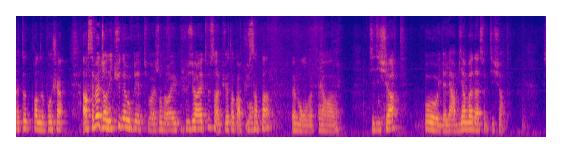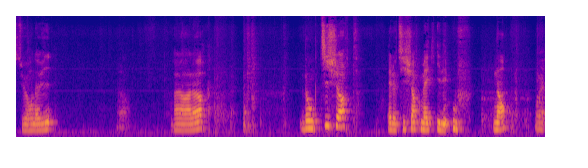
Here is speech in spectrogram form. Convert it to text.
à toi de prendre le prochain. Alors, c'est bête, j'en ai qu'une à ouvrir, tu vois. J'en aurais eu plusieurs et tout, ça aurait pu être encore plus Bon. sympa. Mais bon, on va faire euh, petit t-shirt. Oh, il a l'air bien badass, le t-shirt. Si tu veux mon avis. Alors. Alors, alors. Donc, t-shirt. Et le t-shirt, mec, il est ouf. Non? Ouais.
